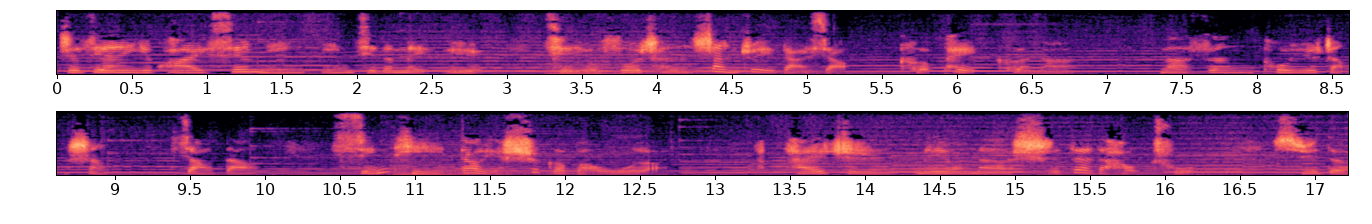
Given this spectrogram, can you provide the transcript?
只见一块鲜明莹洁的美玉，且又缩成扇坠大小，可佩可拿。那僧托于掌上，笑道：“形体倒也是个宝物了，还只没有那实在的好处，须得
